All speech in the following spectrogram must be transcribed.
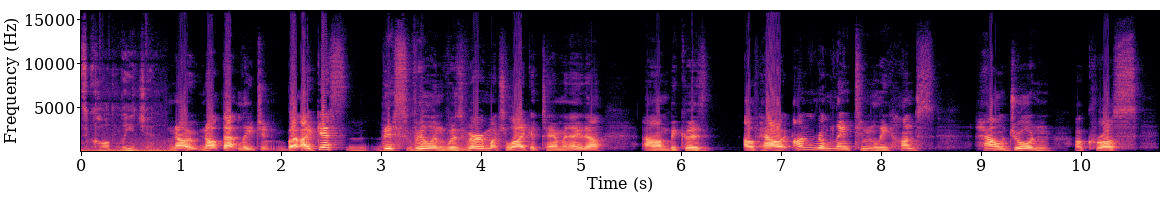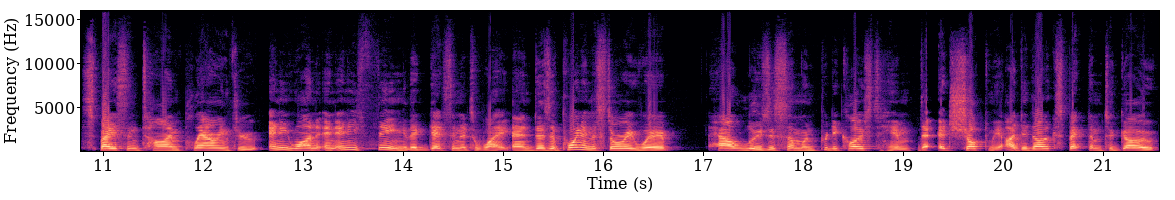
It's called Legion. No, not that Legion. But I guess this villain was very much like a Terminator um, because of how it unrelentingly hunts Hal Jordan across space and time, plowing through anyone and anything that gets in its way. And there's a point in the story where Hal loses someone pretty close to him that it shocked me. I did not expect them to go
